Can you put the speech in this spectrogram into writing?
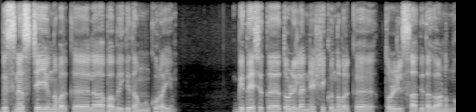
ബിസിനസ് ചെയ്യുന്നവർക്ക് ലാഭവിഹിതം കുറയും. വിദേശത്ത് തൊഴിൽ അന്വേഷിക്കുന്നവർക്ക് തൊഴിൽ സാധ്യത കാണുന്നു.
